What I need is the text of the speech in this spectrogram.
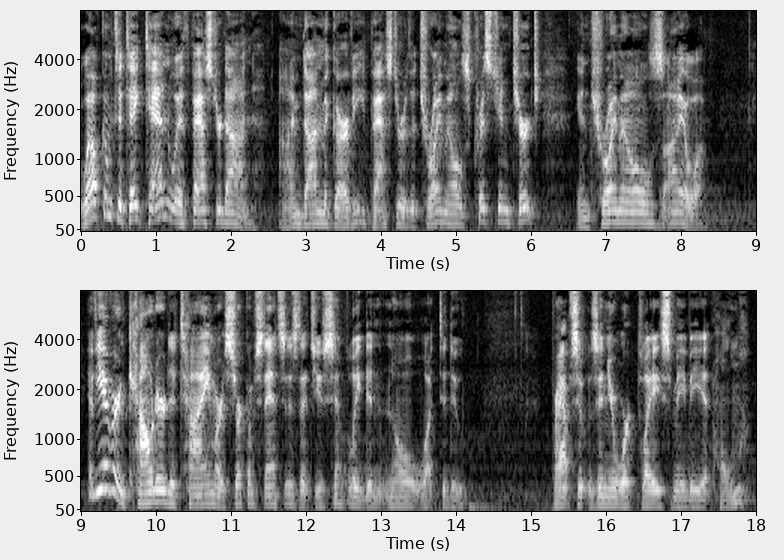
Welcome to Take 10 with Pastor Don. I'm Don McGarvey, pastor of the Troy Mills Christian Church in Troy Mills, Iowa. Have you ever encountered a time or circumstances that you simply didn't know what to do? Perhaps it was in your workplace, maybe at home.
